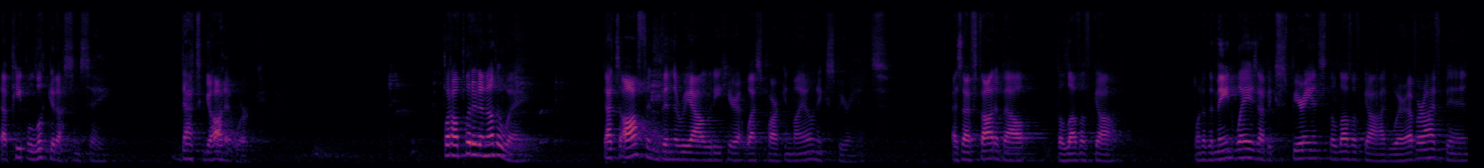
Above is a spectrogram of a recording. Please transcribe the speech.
that people look at us and say, That's God at work? But I'll put it another way. That's often been the reality here at West Park in my own experience as I've thought about the love of God. One of the main ways I've experienced the love of God wherever I've been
